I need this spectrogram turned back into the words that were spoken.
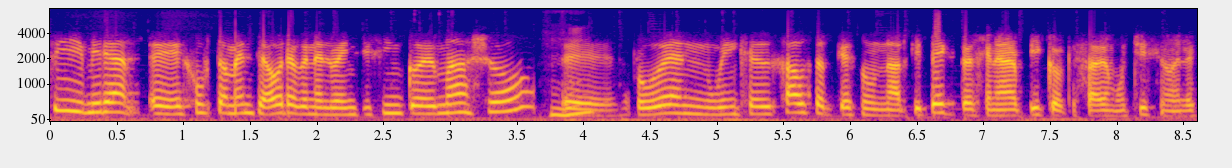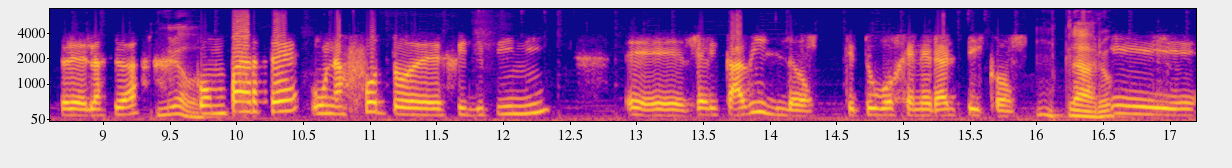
Sí, mira, eh, justamente ahora con el 25 de mayo, eh, Rubén Winkelhauser, que es un arquitecto de General Pico que sabe muchísimo de la historia de la ciudad, comparte una foto de Filippini eh, del cabildo que tuvo General Pico. Claro. y,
